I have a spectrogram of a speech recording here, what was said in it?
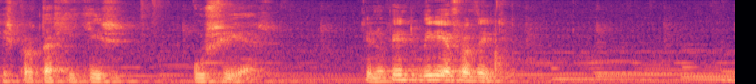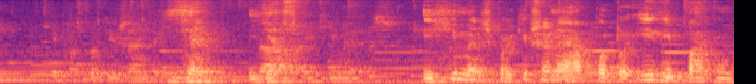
της πρωταρχικής ουσίας, την οποία την πήρε η Αφροδίτη. Και πώς προκύψανε τα, Για- τα για- οι χήμερες; Οι χήμερες προκύψανε από το ήδη υπάρχουν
